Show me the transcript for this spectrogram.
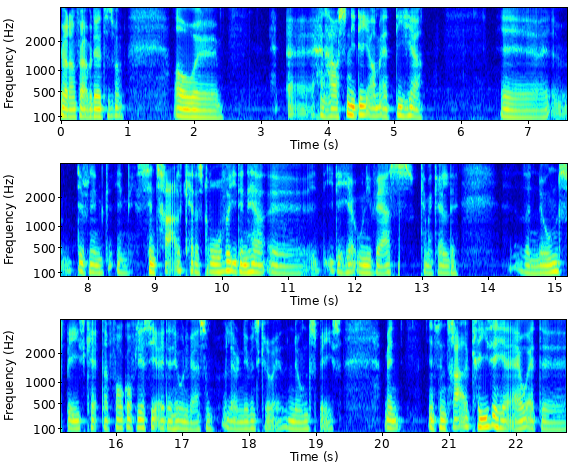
hørt om før på det her tidspunkt. Og øh, øh, han har også sådan en idé om, at de her øh, det er sådan en, en central katastrofe i den her øh, i det her univers, kan man kalde det. The Known Space. Der foregår flere serier i det her univers, som Larry Niven skriver af, Known Space. Men en central krise her er jo, at, øh,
